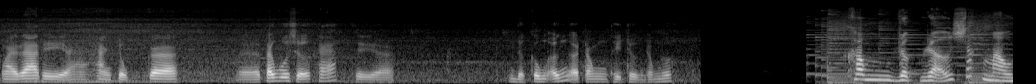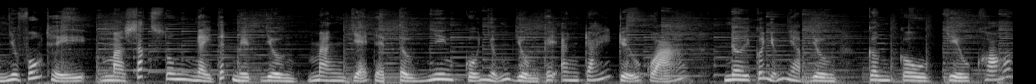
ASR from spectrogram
Ngoài ra thì à, hàng chục à, tấn vú sữa khác thì à, được cung ứng ở trong thị trường trong nước không rực rỡ sắc màu như phố thị mà sắc xuân ngày Tết miệt vườn mang vẻ đẹp tự nhiên của những vườn cây ăn trái triệu quả, nơi có những nhà vườn cần cù, chịu khó,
